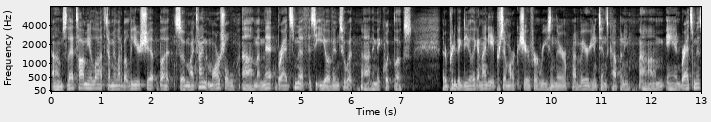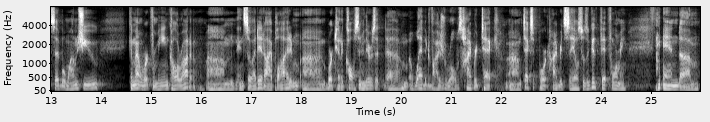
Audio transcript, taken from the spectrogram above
Um, so that taught me a lot. It taught me a lot about leadership. But so my time at Marshall, um, I met Brad Smith, the CEO of Intuit. Uh, they make QuickBooks. They're a pretty big deal. They got 98% market share for a reason. They're a very intense company. Um, and Brad Smith said, Well, why don't you come out and work for me in Colorado? Um, and so I did. I applied and uh, worked at a call center. There was a, um, a web advisor role, it was hybrid tech, um, tech support, hybrid sales. So it was a good fit for me. And um,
